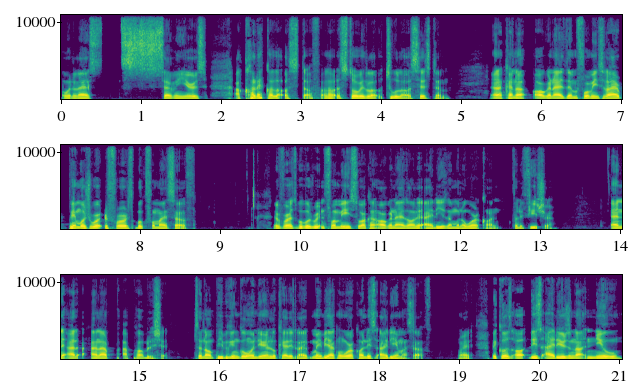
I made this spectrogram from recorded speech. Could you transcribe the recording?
over the last seven years, I collect a lot of stuff, a lot of stories, a lot of tool, a lot of system, and I kind of organize them for me. So I pretty much wrote the first book for myself. The first book was written for me, so I can organize all the ideas I'm going to work on for the future, and I, and I, I publish it. So now people can go in there and look at it like maybe I can work on this idea myself, right? Because all, these ideas are not new;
